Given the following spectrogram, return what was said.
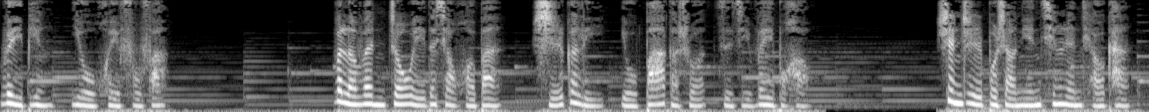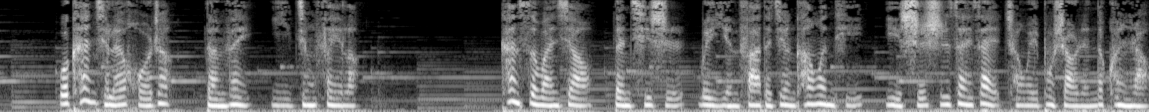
胃病又会复发。问了问周围的小伙伴，十个里有八个说自己胃不好。甚至不少年轻人调侃：“我看起来活着，但胃已经废了。”看似玩笑，但其实胃引发的健康问题已实实在在成为不少人的困扰。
